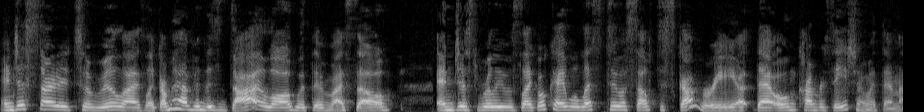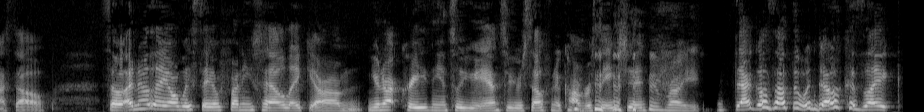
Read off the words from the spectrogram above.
And just started to realize like I'm having this dialogue within myself and just really was like, okay, well, let's do a self discovery, uh, that own conversation within myself. So I know they always say a funny tale, like, um, you're not crazy until you answer yourself in a conversation. right. That goes out the window because, like,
